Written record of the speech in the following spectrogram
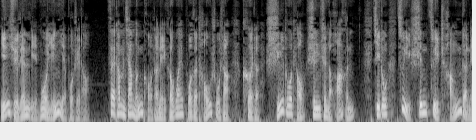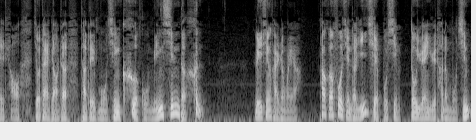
也许连李默吟也不知道，在他们家门口的那棵歪脖子桃树上刻着十多条深深的划痕，其中最深最长的那条，就代表着他对母亲刻骨铭心的恨。李青海认为啊，他和父亲的一切不幸都源于他的母亲，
